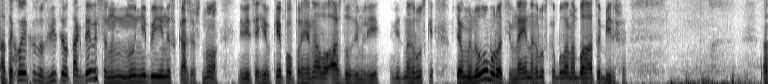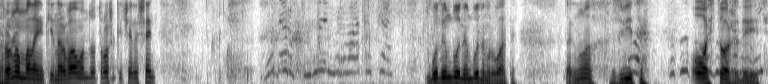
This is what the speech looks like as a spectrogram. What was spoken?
А ось такої я кажу, звідси отак дивишся, ну, ну ніби і не скажеш. Ну, дивіться, гілки попригинало аж до землі від нагрузки. Хоча в минулому році в неї нагрузка була набагато більша. Агроном маленький нарвав он до трошки черешень. будемо рвати це. Будем, будем, будем рвати. Так, ну звідси. Ось теж дивіться.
